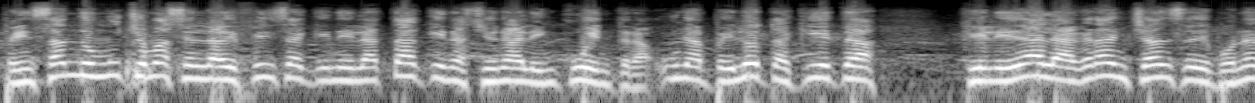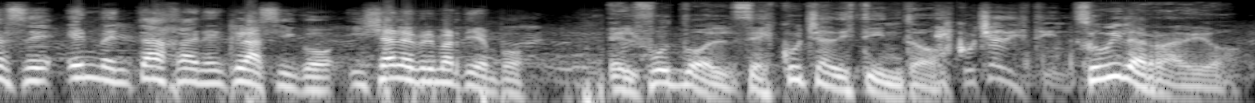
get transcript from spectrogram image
pensando mucho más en la defensa que en el ataque nacional encuentra una pelota quieta que le da la gran chance de ponerse en ventaja en el clásico y ya en el primer tiempo. El fútbol se escucha distinto. Escucha distinto. Subí la radio.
